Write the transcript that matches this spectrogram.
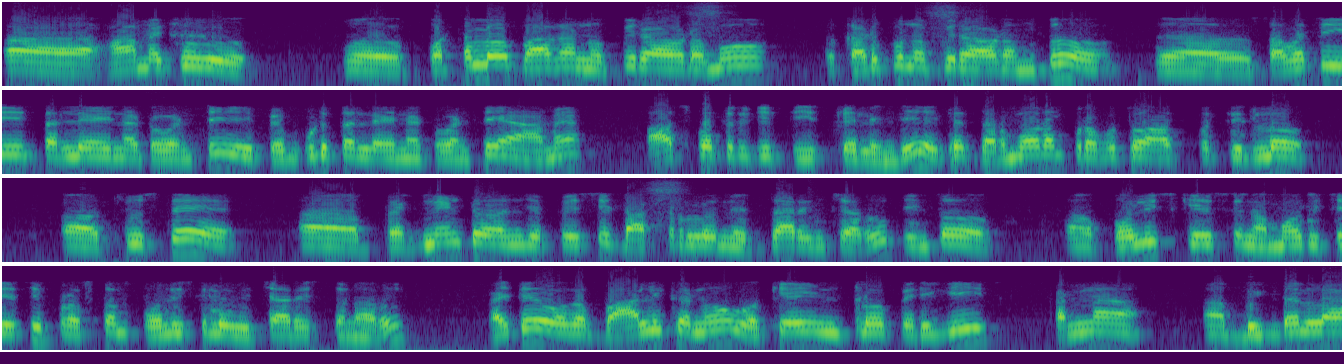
ఆ ఆమెకు పొట్టలో బాగా నొప్పి రావడము కడుపు నొప్పి రావడంతో సవతి తల్లి అయినటువంటి పెంపుడు తల్లి అయినటువంటి ఆమె ఆసుపత్రికి తీసుకెళ్ళింది. అయితే ధర్మవరం ప్రభుత్వ ఆసుపత్రిలో చూస్తే ప్రెగ్నెంట్ అని చెప్పేసి డాక్టర్లు నిర్ధారించారు. దీంతో పోలీస్ కేసు నమోదు చేసి ప్రస్తుతం పోలీసులు విచారిస్తున్నారు. అయితే ఒక బాలికను ఒకే ఇంట్లో పెరిగి కన్న బిడ్డల్లా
